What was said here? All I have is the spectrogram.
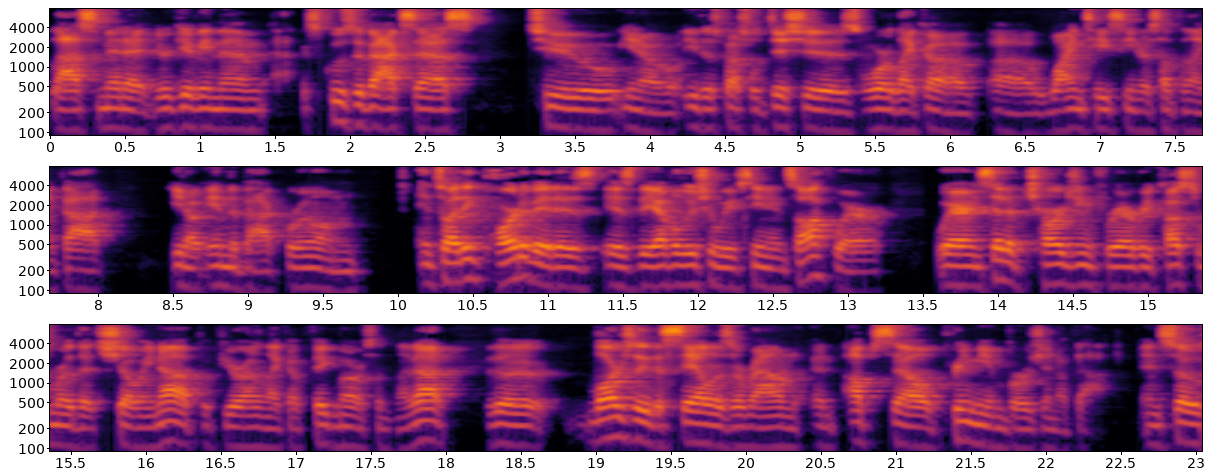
last minute, you're giving them exclusive access to you know either special dishes or like a, a, wine tasting or something like that you know in the back room. And so i think part of it is is the evolution we've seen in software where instead of charging for every customer that's showing up if you're on like a figma or something like that the largely the sale is around an upsell premium version of that. And so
